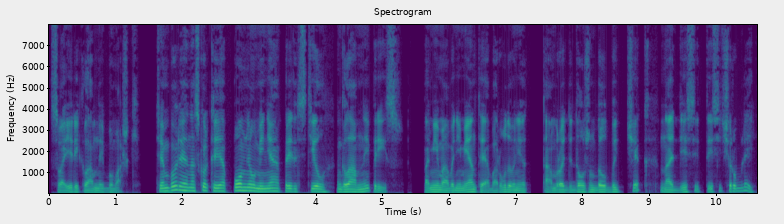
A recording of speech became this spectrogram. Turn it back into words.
свои рекламные бумажки. Тем более, насколько я помнил, меня прельстил главный приз. Помимо абонемента и оборудования, там вроде должен был быть чек на 10 тысяч рублей.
